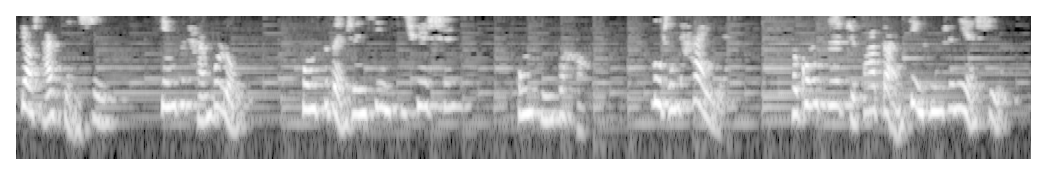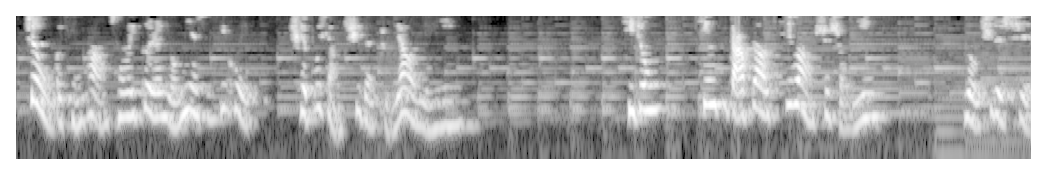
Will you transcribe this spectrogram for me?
调查显示，薪资谈不拢，公司本身信息缺失，风评不好，路程太远。和公司只发短信通知面试，这五个情况成为个人有面试机会却不想去的主要原因。其中，薪资达不到期望是首因。有趣的是，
